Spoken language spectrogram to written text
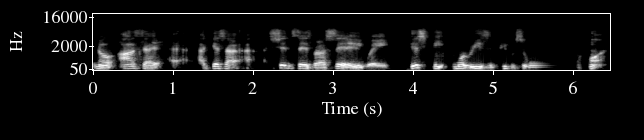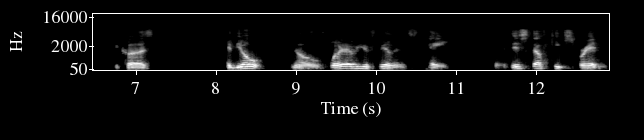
you know, honestly, I, I guess I, I shouldn't say this, but I'll say it anyway this be more reason people should want because if you don't you know whatever your feelings hey if this stuff keeps spreading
